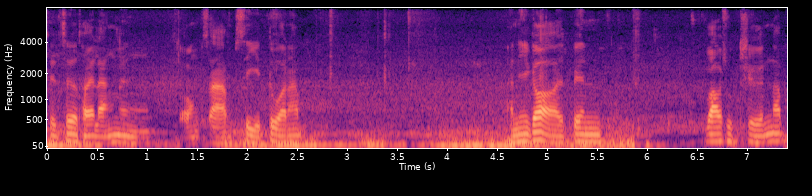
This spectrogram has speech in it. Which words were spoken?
เซ็นเซอร์ถอยหลังหนึ่งสองสามสี่ตัวนะครับ อันนี้ก็เป็นวาล์วฉุกเฉินนะครับ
